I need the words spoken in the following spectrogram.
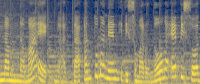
Namnamaek nga addakan tumanen iti sumaruno nga episode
